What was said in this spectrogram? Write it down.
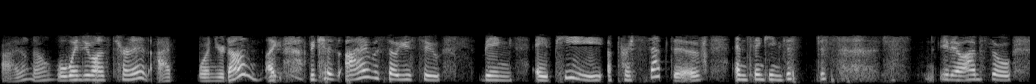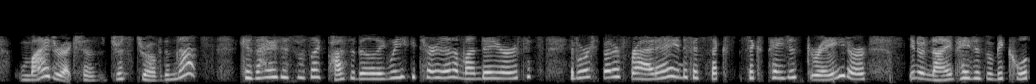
I don't know. Well, when do you want us to turn in? I when you're done. Like because I was so used to being a P, a perceptive, and thinking just just just you know I'm so my directions just drove them nuts because I just was like possibility. Well, you could turn it in on Monday, or if it's if it works better Friday, and if it's six six pages, great, or you know nine pages would be cool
